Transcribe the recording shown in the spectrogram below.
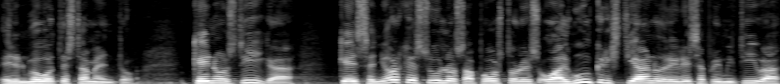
en el Nuevo Testamento, que nos diga que el Señor Jesús, los apóstoles o algún cristiano de la iglesia primitiva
